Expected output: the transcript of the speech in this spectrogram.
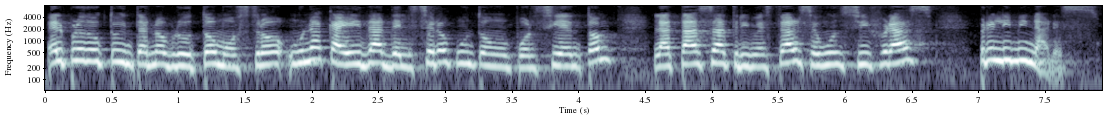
El Producto Interno Bruto mostró una caída del 0.1%, la tasa trimestral según cifras preliminares.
